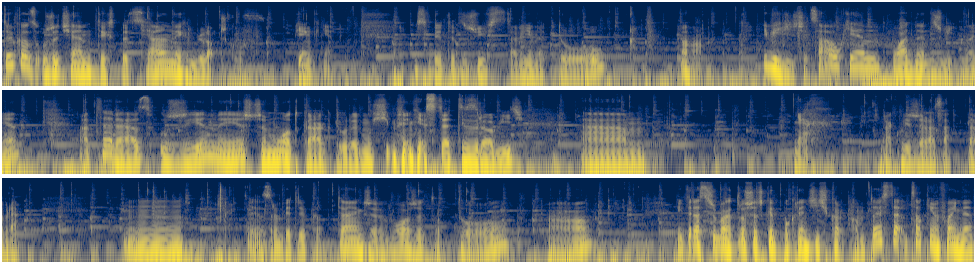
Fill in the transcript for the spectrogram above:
Tylko z użyciem tych specjalnych bloczków. Pięknie. I sobie te drzwi wstawimy tu. Aha. I widzicie, całkiem ładne drzwi, no nie? A teraz użyjemy jeszcze młotka, który musimy niestety zrobić. Um, niech. Brakuje żelaza. Dobra. Mm, to ja zrobię tylko tak, że włożę to tu. O. I teraz trzeba troszeczkę pokręcić korką. To jest całkiem fajne,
